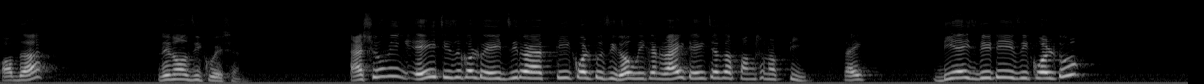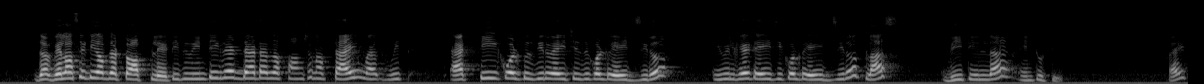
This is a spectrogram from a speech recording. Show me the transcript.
of the Reynolds equation. Assuming h is equal to h0 at t equal to 0 we can write h as a function of t right dh dt is equal to the velocity of the top plate if you integrate that as a function of time uh, with at t equal to 0 h is equal to h0 you will get h equal to h0 plus v tilde into t right.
